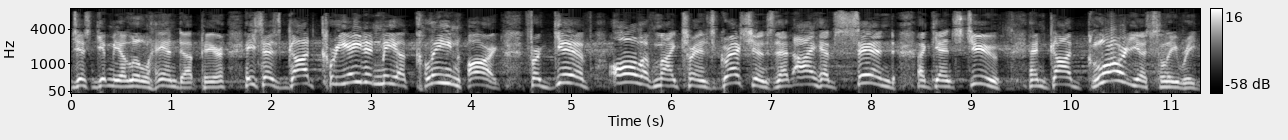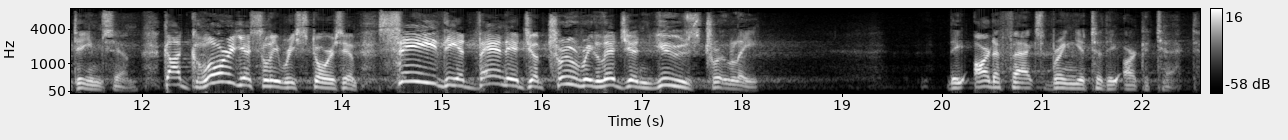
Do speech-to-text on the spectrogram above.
Just give me a little hand up here. He says, God created me a clean heart. Forgive all of my transgressions that I have sinned against you. And God gloriously redeems him. God gloriously restores him. See the advantage of true religion used truly. The artifacts bring you to the architect.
